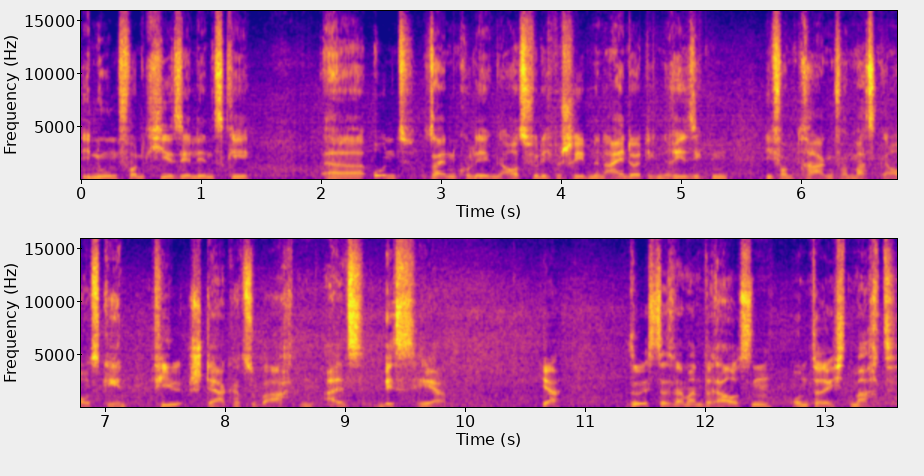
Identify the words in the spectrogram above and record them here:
die nun von Kieselinski äh, und seinen Kollegen ausführlich beschriebenen eindeutigen Risiken, die vom Tragen von Masken ausgehen, viel stärker zu beachten als bisher. Ja, so ist es, wenn man draußen Unterricht macht.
